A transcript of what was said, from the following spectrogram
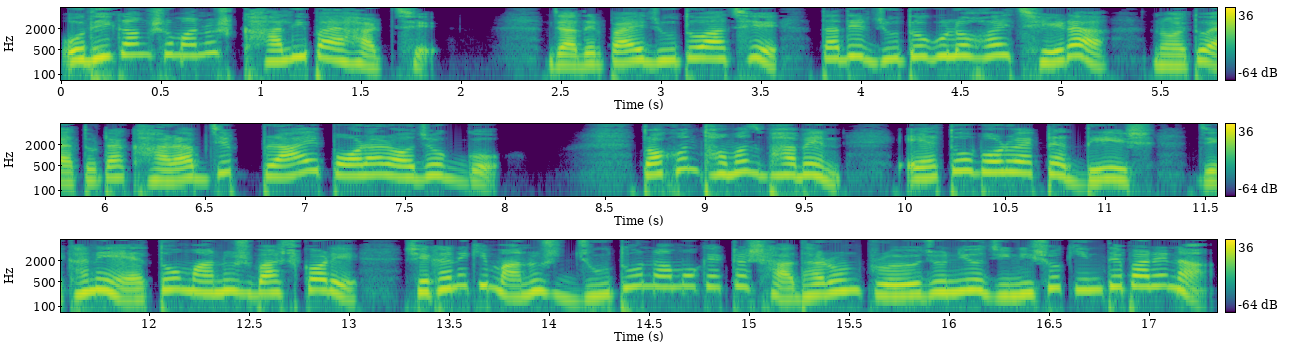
অধিকাংশ মানুষ খালি পায়ে হাঁটছে। যাদের পায়ে জুতো আছে, তাদের জুতোগুলো হয় ছেঁড়া, নয়তো এতটা খারাপ যে প্রায় পড়ার অযোগ্য। তখন থমাস ভাবেন, এত বড় একটা দেশ যেখানে এত মানুষ বাস করে, সেখানে কি মানুষ জুতো নামক একটা সাধারণ প্রয়োজনীয় জিনিসও কিনতে পারে না?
